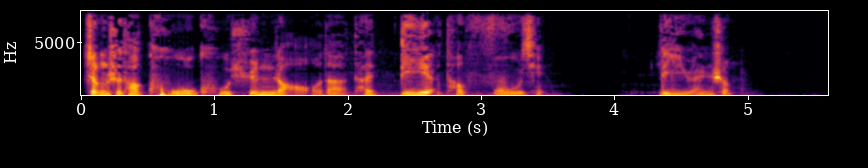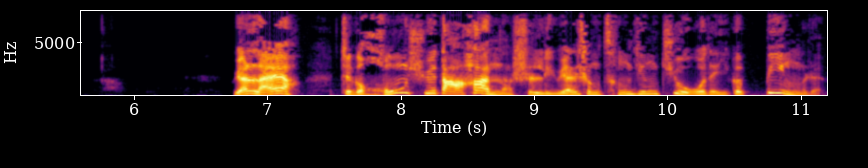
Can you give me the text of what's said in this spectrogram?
正是他苦苦寻找的他爹，他父亲李元胜。原来啊，这个红须大汉呢，是李元胜曾经救过的一个病人。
